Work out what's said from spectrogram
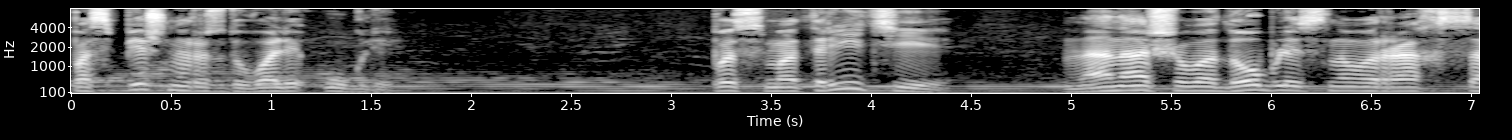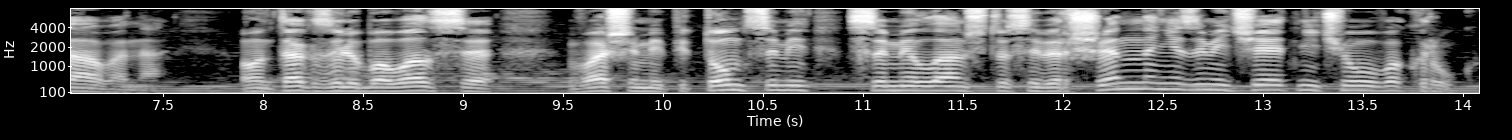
поспешно раздували угли. «Посмотрите на нашего доблестного Рахсавана!» Он так залюбовался вашими питомцами, Самилан, что совершенно не замечает ничего вокруг.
